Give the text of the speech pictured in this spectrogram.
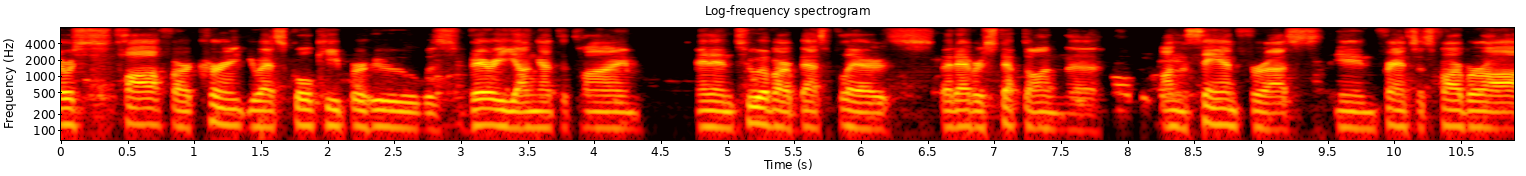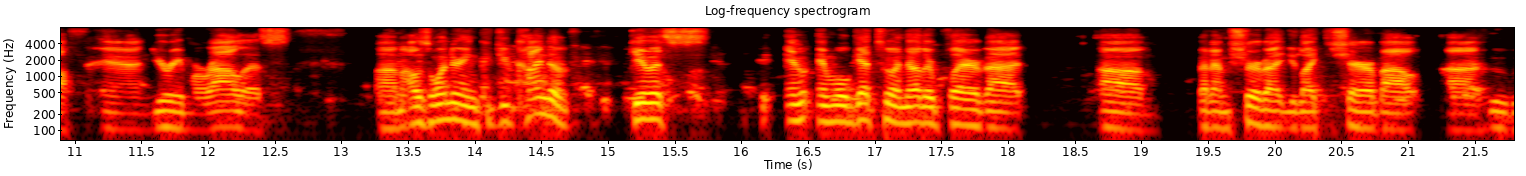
there was Toth, our current U.S. goalkeeper, who was very young at the time, and then two of our best players that ever stepped on the on the sand for us in Francis Farberoff and Yuri Morales. Um, I was wondering, could you kind of give us, and, and we'll get to another player that um, that I'm sure that you'd like to share about, uh, who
